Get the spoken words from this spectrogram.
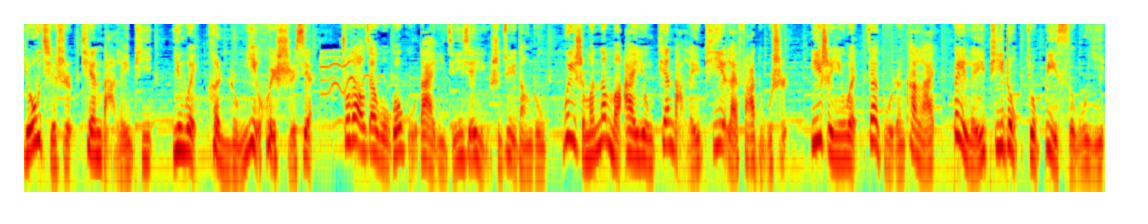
尤其是天打雷劈，因为很容易会实现。说到在我国古代以及一些影视剧当中，为什么那么爱用天打雷劈来发毒誓？一是因为在古人看来，被雷劈中就必死无疑，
